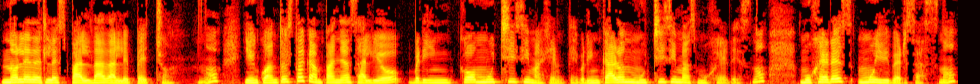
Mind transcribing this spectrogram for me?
no le des la espalda, dale pecho. ¿No? Y en cuanto esta campaña salió, brincó muchísima gente, brincaron muchísimas mujeres, ¿no? Mujeres muy diversas, ¿no?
